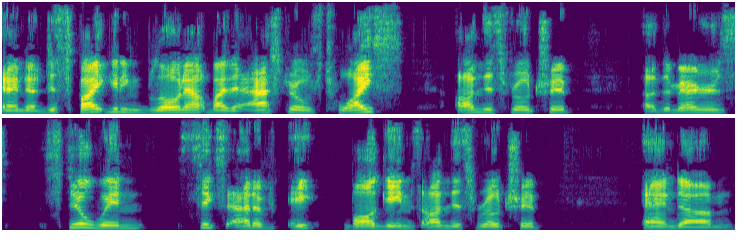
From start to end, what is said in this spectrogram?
And uh, despite getting blown out by the Astros twice on this road trip, uh, the Mariners still win six out of eight ball games on this road trip. And um,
